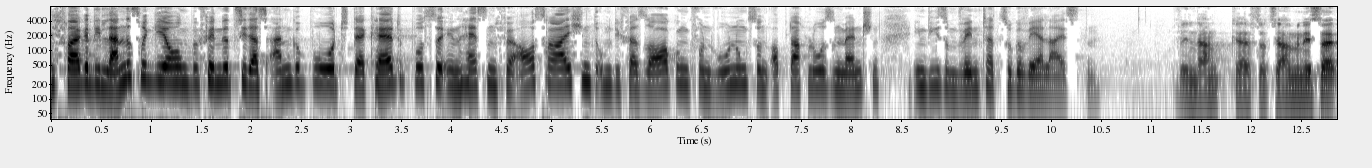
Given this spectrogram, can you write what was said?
Ich frage die Landesregierung, befindet sie das Angebot der Kältebusse in Hessen für ausreichend, um die Versorgung von wohnungs- und obdachlosen Menschen in diesem Winter zu gewährleisten? Vielen Dank, Herr Sozialminister.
